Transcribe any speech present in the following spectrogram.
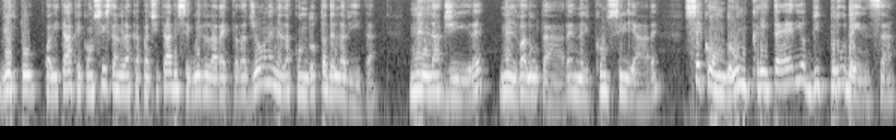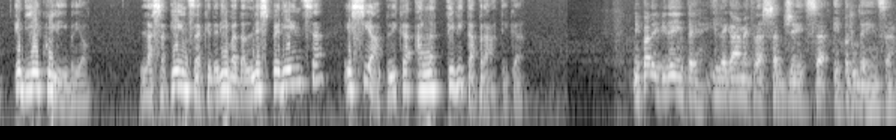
Virtù, qualità che consiste nella capacità di seguire la retta ragione nella condotta della vita, nell'agire, nel valutare, nel consigliare, secondo un criterio di prudenza e di equilibrio. La sapienza che deriva dall'esperienza e si applica all'attività pratica. Mi pare evidente il legame tra saggezza e prudenza.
